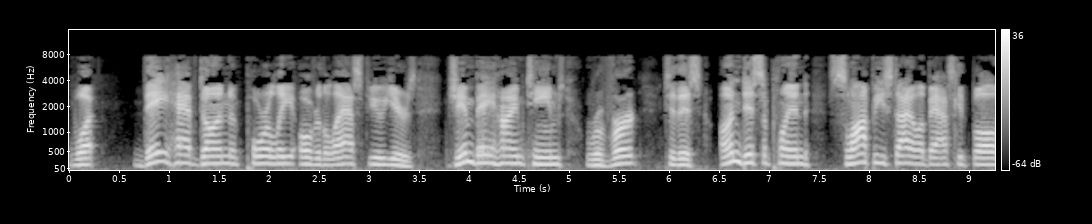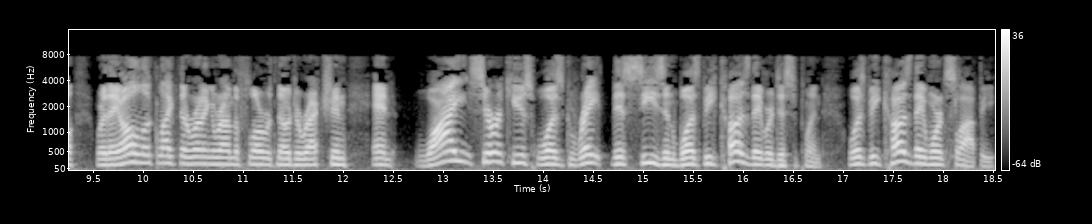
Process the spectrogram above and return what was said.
what they have done poorly over the last few years. Jim Boeheim teams revert to this undisciplined, sloppy style of basketball where they all look like they're running around the floor with no direction. And why Syracuse was great this season was because they were disciplined, was because they weren't sloppy,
